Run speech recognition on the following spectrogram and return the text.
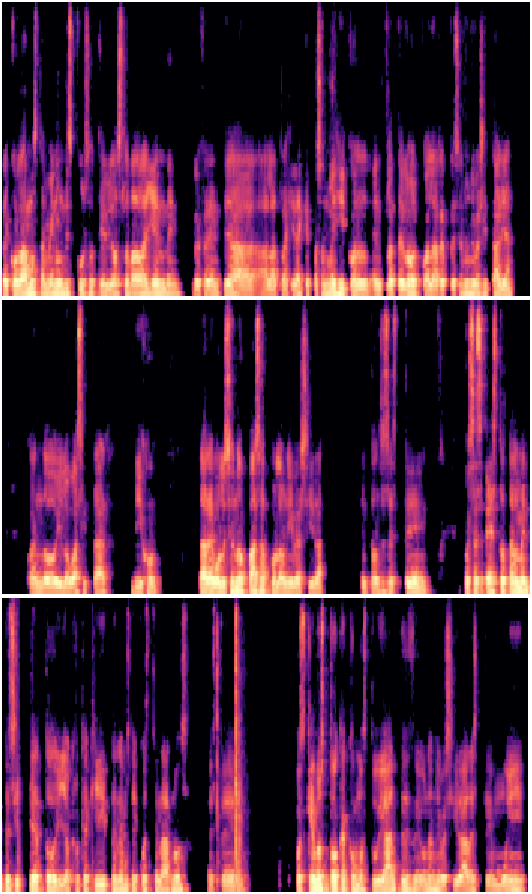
recordamos también un discurso que dio Salvador Allende referente a, la tragedia que pasó en México en, Tlatelolco, a la represión universitaria, cuando, y lo voy a citar, dijo, la revolución no pasa por la universidad. Entonces, este, pues es, es, totalmente cierto y yo creo que aquí tenemos que cuestionarnos, este, pues qué nos toca como estudiantes de una universidad este, muy,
